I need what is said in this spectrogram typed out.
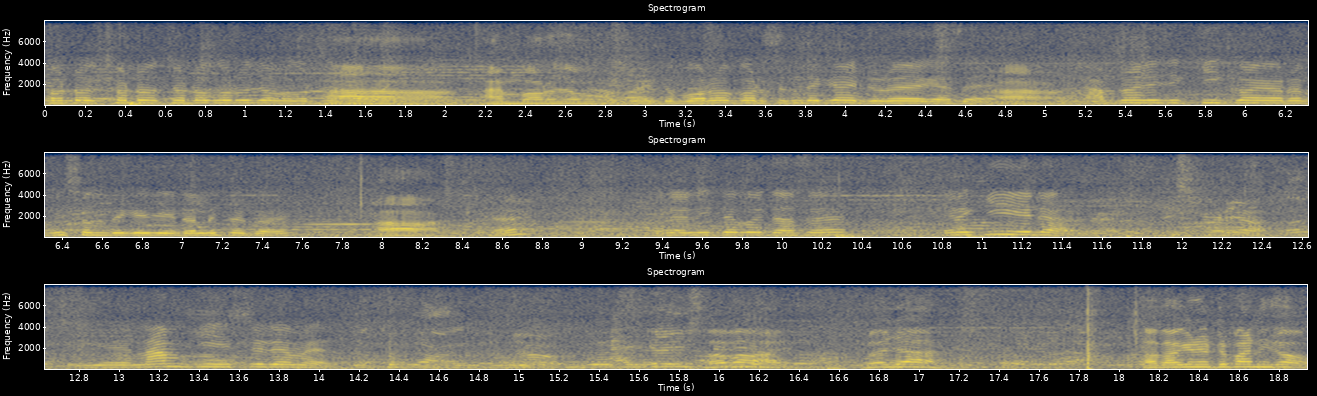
ছোট ছোট ছোট গরু যাব করছে হ্যাঁ হ্যাঁ, আমি বড় যাব করছি। একটু বড় করছেন দেখে একটু রয়ে গেছে। হ্যাঁ। আপনার এই যে কি কয় ওরা পিছন থেকে যে এটা নিতে কয়? হ্যাঁ। এটা নিতে কইতাছে। এটা কি এটা? নাম কি স্টেডিয়ামের? বাবা একটু পানি খাও।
